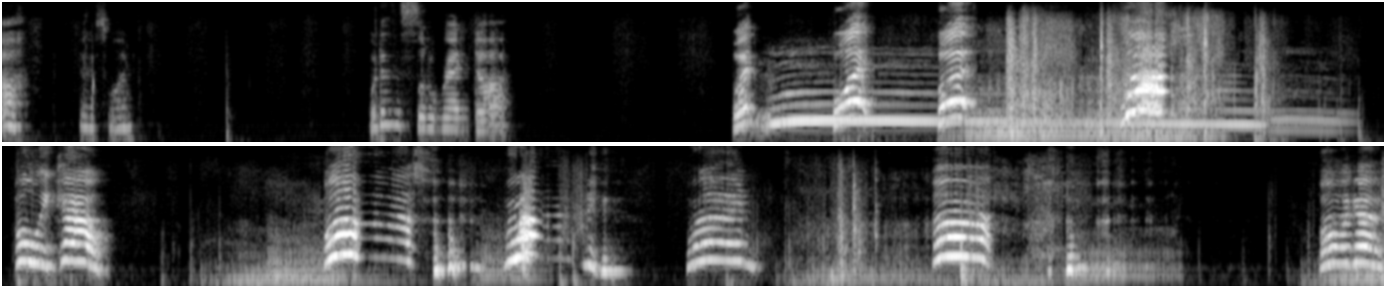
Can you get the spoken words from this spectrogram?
Oh, there's one. What is this little red dot? What? What? What? What? Holy cow! Ah! Run! Run! Ah! Oh my god!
